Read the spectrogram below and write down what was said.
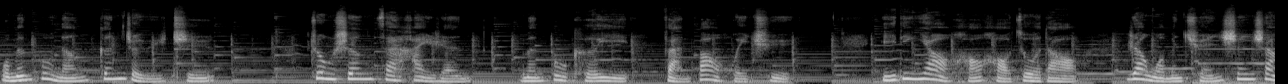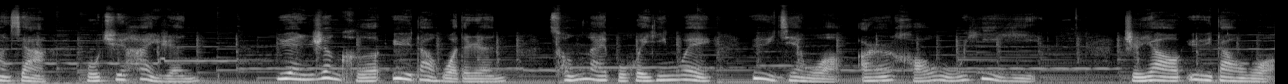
我们不能跟着愚痴；众生在害人，我们不可以反报回去。一定要好好做到，让我们全身上下不去害人。愿任何遇到我的人，从来不会因为遇见我而毫无意义。只要遇到我，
